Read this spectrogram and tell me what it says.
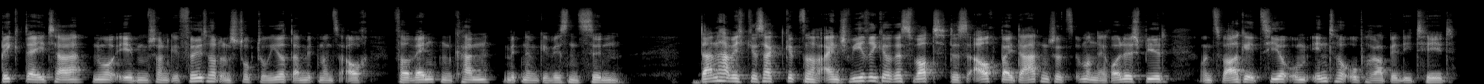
Big Data nur eben schon gefiltert und strukturiert, damit man es auch verwenden kann mit einem gewissen Sinn. Dann habe ich gesagt, gibt es noch ein schwierigeres Wort, das auch bei Datenschutz immer eine Rolle spielt, und zwar geht es hier um Interoperabilität.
